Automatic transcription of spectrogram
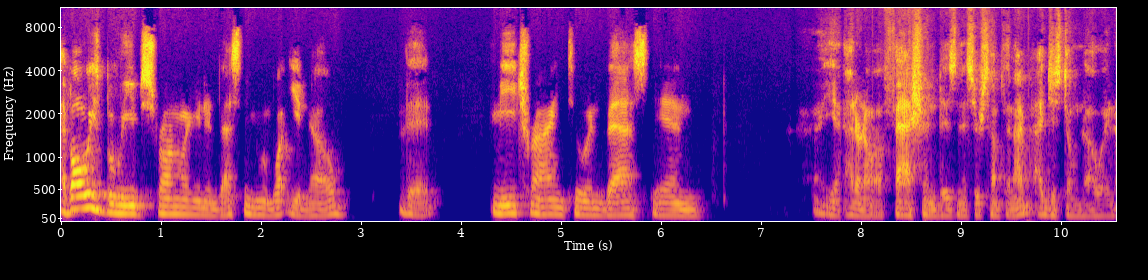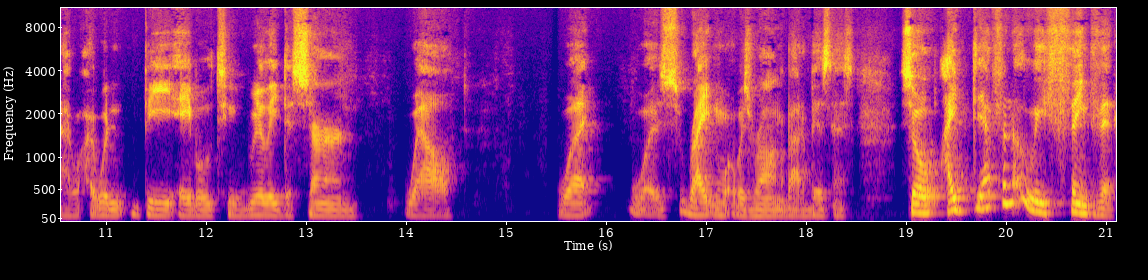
I've always believed strongly in investing in what you know. That me trying to invest in, yeah, I don't know, a fashion business or something. I, I just don't know, and I, I wouldn't be able to really discern well what was right and what was wrong about a business. So I definitely think that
